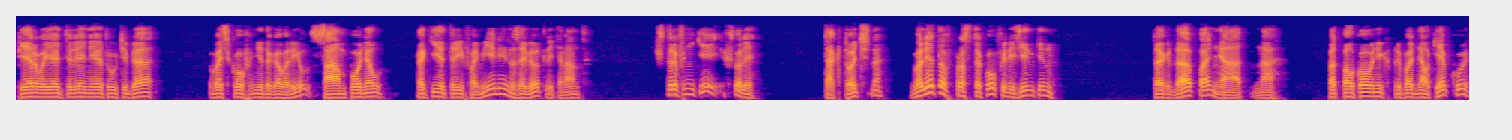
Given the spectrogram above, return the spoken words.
Первое отделение это у тебя, Васьков не договорил, сам понял, какие три фамилии назовет лейтенант. Штрафники, что ли? Так точно. Валетов, Простаков и Резинкин. Тогда понятно. Подполковник приподнял кепку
